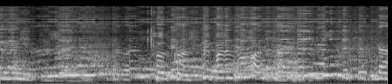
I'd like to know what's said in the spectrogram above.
ти на місці, Женя. Що скажеш, ти перезулася? Перезутися.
